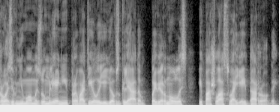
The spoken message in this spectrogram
Рози в немом изумлении проводила ее взглядом, повернулась и пошла своей дорогой.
